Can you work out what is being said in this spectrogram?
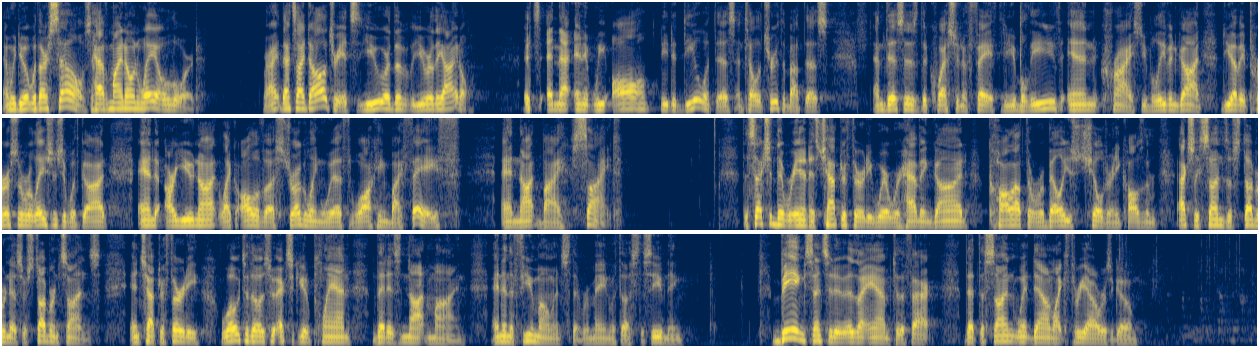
And we do it with ourselves. Have mine own way, O Lord right? That's idolatry. It's you are the you are the idol. It's and that and it, we all need to deal with this and tell the truth about this. And this is the question of faith. Do you believe in Christ? Do you believe in God? Do you have a personal relationship with God? And are you not, like all of us, struggling with walking by faith and not by sight? The section that we're in is chapter 30, where we're having God call out the rebellious children. He calls them actually sons of stubbornness or stubborn sons in chapter 30. Woe to those who execute a plan that is not mine. And in the few moments that remain with us this evening, being sensitive as I am to the fact that the sun went down like three hours ago,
